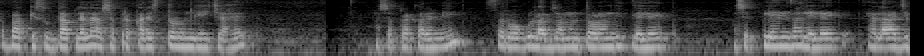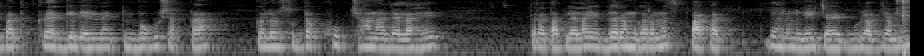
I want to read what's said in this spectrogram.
तर बाकीसुद्धा आपल्याला अशा प्रकारेच तळून घ्यायचे आहेत. अशा प्रकारे मी सर्व गुलाबजामुन तळून घेतलेले आहेत. असे प्लेन झालेले आहेत. याला अजिबात क्रॅक गेलेले नाहीत. तुम्ही बघू शकता. कलरसुद्धा खूप छान आलेला आहे. तर आता आपल्याला एक गरम गरमच पाकात घालून घ्यायचे आहेत गुलाबजामुन.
